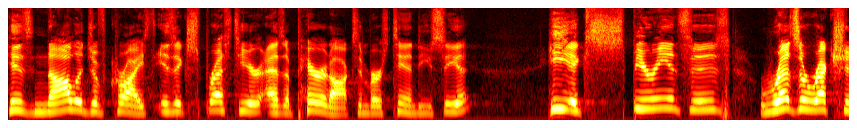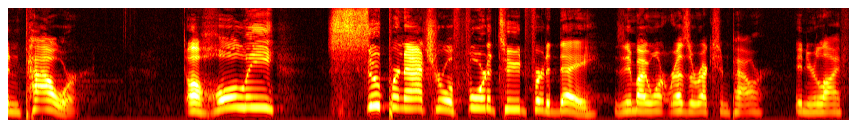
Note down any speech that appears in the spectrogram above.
his knowledge of Christ is expressed here as a paradox in verse 10. Do you see it? He experiences resurrection power, a holy, supernatural fortitude for today. Does anybody want resurrection power in your life?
